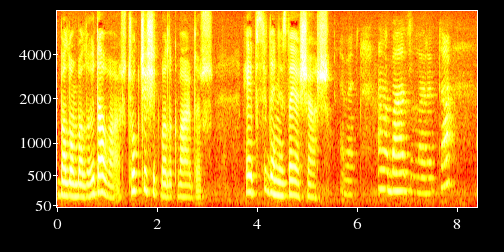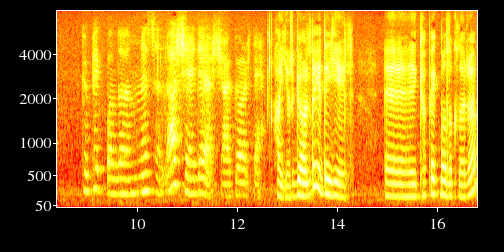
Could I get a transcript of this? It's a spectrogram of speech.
Balon balığı da var. Çok çeşit balık vardır. Hepsi denizde yaşar. Evet. Ama bazıları da köpek balığı mesela şeyde yaşar gölde. Hayır, gölde değil. Ee, köpek balıkları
